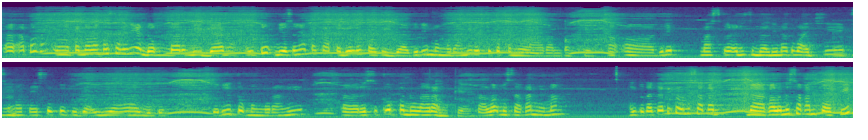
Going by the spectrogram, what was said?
uh, apa uh, penolong pesertanya dokter bidan itu biasanya pakai APD level 3 jadi mengurangi risiko penularan. oke Uh, uh, jadi masker N95 itu wajib, Mhm. sama tes itu juga iya gitu. Jadi untuk mengurangi uh, risiko penularan. Oke. Kalau misalkan memang itu tadi tapi kalau misalkan nah kalau misalkan covid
